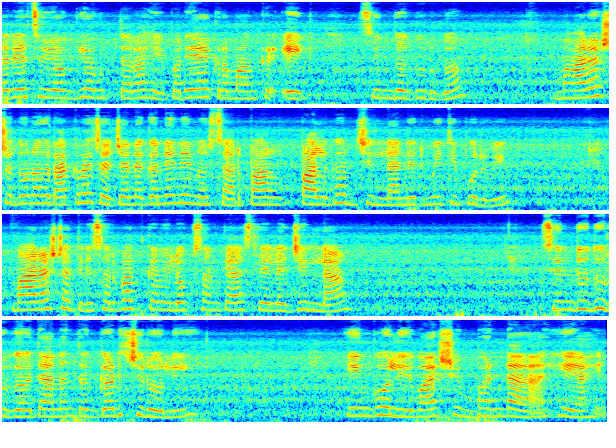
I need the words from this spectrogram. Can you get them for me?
तर याचं योग्य उत्तर आहे पर्याय क्रमांक एक सिंधुदुर्ग. महाराष्ट्र दोन हजार अकराच्या जनगणनेनुसार पाल पालघर जिल्हा निर्मितीपूर्वी महाराष्ट्रातील सर्वात कमी लोकसंख्या असलेला जिल्हा सिंधुदुर्ग त्यानंतर गडचिरोली हिंगोली वाशिम भंडारा हे आहेत.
